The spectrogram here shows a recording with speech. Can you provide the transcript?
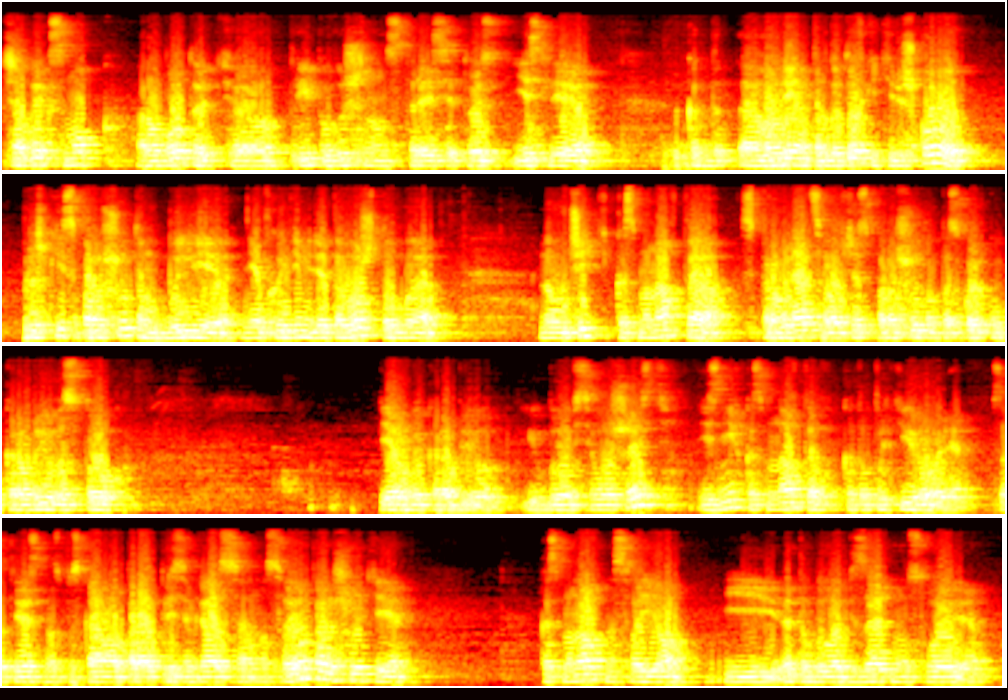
человек смог работать э, при повышенном стрессе. То есть если когда, э, во время подготовки Терешковой прыжки с парашютом были необходимы для того, чтобы научить космонавта справляться вообще с парашютом, поскольку корабли «Восток» Первые корабли, их было всего шесть, из них космонавтов катапультировали. Соответственно, спускаемый аппарат приземлялся на своем парашюте, космонавт на своем. И это было обязательное условие.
